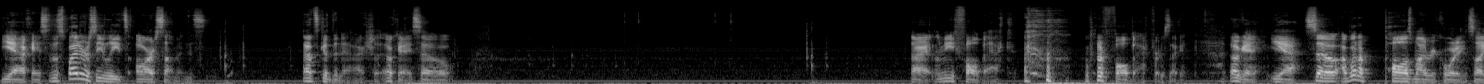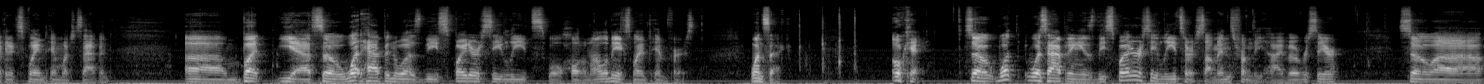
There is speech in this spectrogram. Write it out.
Yeah, okay, so the Spidris elites are summons. That's good to know, actually. Okay, so Alright, let me fall back. I'm gonna fall back for a second. Okay, yeah, so I'm gonna pause my recording so I can explain to him what just happened. Um, but yeah, so what happened was the Spidris Elites. Well, hold on, let me explain to him first. One sec. Okay, so what was happening is the Spidris Elites are summons from the Hive Overseer. So uh,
